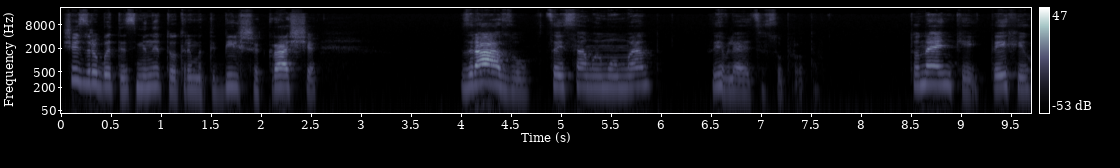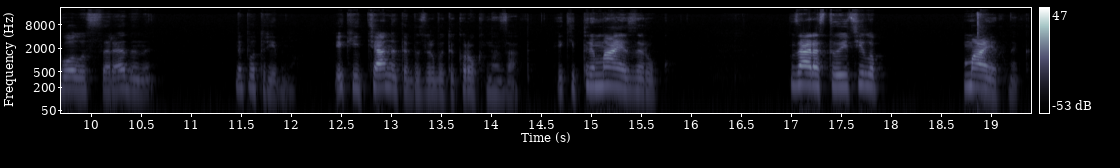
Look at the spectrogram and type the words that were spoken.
щось зробити, змінити, отримати більше, краще, зразу в цей самий момент з'являється супротив. Тоненький, тихий голос зсередини не потрібно, який тягне тебе зробити крок назад, який тримає за руку. Зараз твоє тіло маятник,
